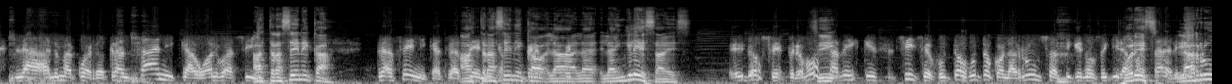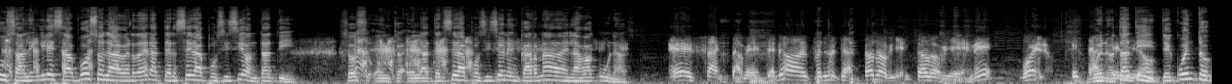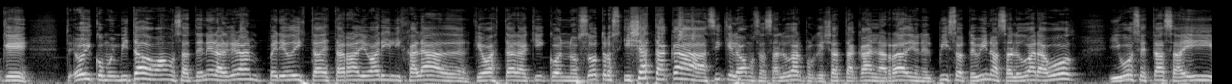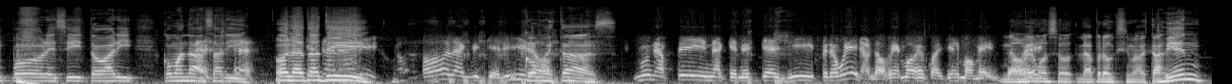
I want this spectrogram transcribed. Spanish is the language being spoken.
La, no me acuerdo, transánica o algo así. AstraZeneca. AstraZeneca, Pero- la, la- la inglesa es. Eh, no sé, pero vos Sí. sabés que sí, se juntó junto con la rusa, así que no se quiere Por eso, matar, ¿eh? la rusa, la inglesa, vos sos la verdadera tercera posición, Tati. Sos en, en la tercera posición encarnada en las vacunas. Exactamente, no, pero ya, todo bien, todo bien, ¿eh? Bueno, ¿qué tal, Bueno, Tati, te cuento que hoy como invitado vamos a tener al gran periodista de esta radio, Ari Lijalad, que va a estar aquí con nosotros. Y ya está acá, así que lo vamos a saludar porque ya está acá en la radio, en el piso. Te vino a saludar a vos y vos estás ahí, pobrecito Ari. ¿Cómo andás, Ari? Hola ¿Qué tal, Tati? Hola, mi querido. ¿cómo estás? Una pena que no esté allí, pero bueno, nos vemos en cualquier momento. Nos ¿eh? vemos la próxima. ¿Estás bien?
